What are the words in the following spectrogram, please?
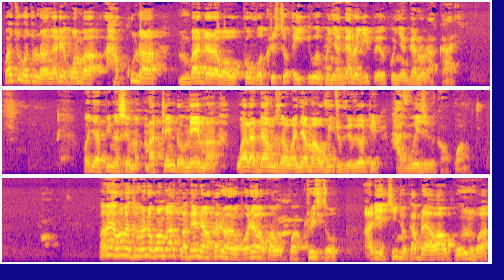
Kwa hiyo tunaangalia kwamba hakuna mbadala wa wokovu wa Kristo iwe kwenye agano jipya iwe kwenye agano la kale. Hoja pia nasema matendo mema wala damu za wanyama au vitu vyovyote haviwezi vikaokoa mtu. Pamoja kwamba tumeona kwamba watu agano la kale waliokolewa kwa, kwa Kristo aliyechinjwa kabla ya wao kuumbwa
